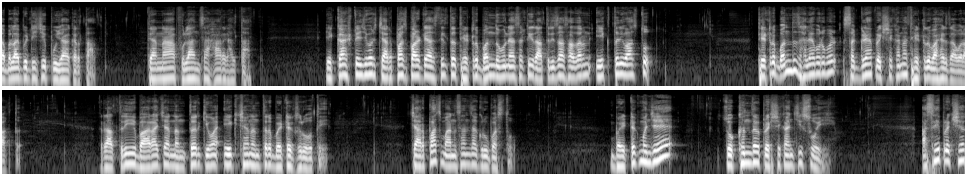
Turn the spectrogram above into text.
तबलापेटीची पूजा करतात. त्यांना फुलांचा हार घालतात. एका स्टेजवर चार पाच पार्ट्या असतील तर थिएटर बंद होण्यासाठी रात्रीचा साधारण एक तरी वाचतो थिएटर बंद झाल्याबरोबर सगळ्या प्रेक्षकांना थिएटर बाहेर जावं लागतं. रात्री बाराच्या नंतर किंवा एकच्या नंतर बैठक सुरू होते. चार पाच माणसांचा ग्रुप असतो. बैठक म्हणजे चोखंदळ प्रेक्षकांची सोय. असे प्रेक्षक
